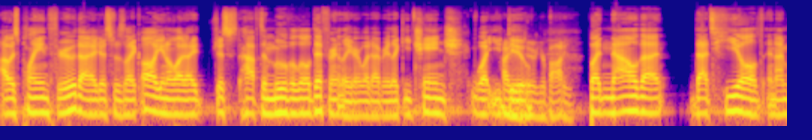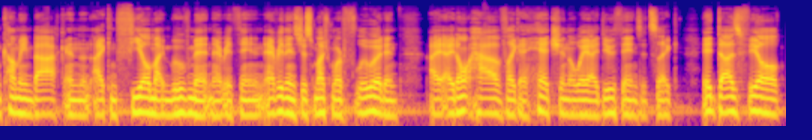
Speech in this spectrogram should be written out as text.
I was playing through that I just was like, oh, you know what? I just have to move a little differently or whatever. Like you change what you, do. you do, your body. But now that that's healed and I'm coming back and I can feel my movement and everything, and everything's just much more fluid. And I, I don't have like a hitch in the way I do things. It's like, it does feel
